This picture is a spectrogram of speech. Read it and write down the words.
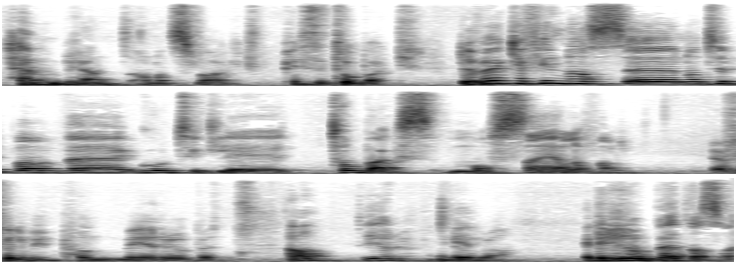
hembränt av något slag. Finns det tobak? Det verkar finnas eh, någon typ av eh, godtycklig tobaksmossa i alla fall. Jag fyller min pung med rubbet. Ja, det gör du. Det är bra. Är det rubbet alltså?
